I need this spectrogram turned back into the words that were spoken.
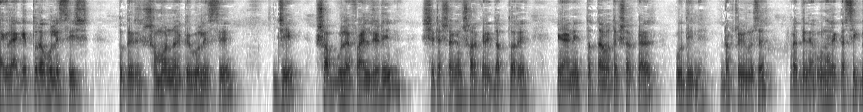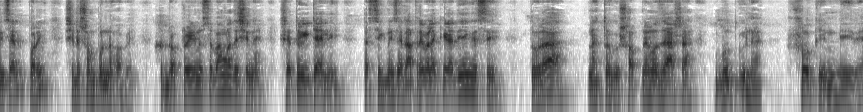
এর আগে তোরা বলেছিস, তোদের সমন্বয়কে বলেছে যে সবগুলো ফাইল রেডি সেটা এখন সরকারি দপ্তরে ইয়ানি তত্ত্বাবধায়ক সরকারের অধীনে ডক্টর ইউনুসের অধীনে ওনার একটা সিগনেচার পরে সেটা সম্পূর্ণ হবে তো ডক্টর ইউনুস বাংলাদেশে নেই সে তো ইটালি তার সিগনেচার রাত্রেবেলা কেরা দিয়ে গেছে তোরা না তো স্বপ্নের মধ্যে আসা বুথগুলা ফকিন নেই রে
